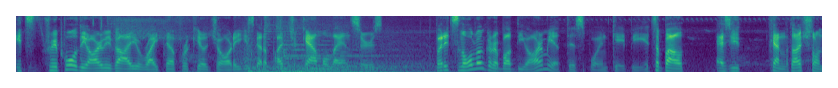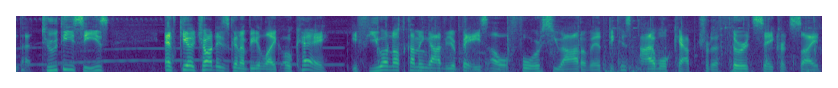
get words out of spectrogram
it's triple the army value right now for Kiljardi. He's got a bunch of Camel Lancers, but it's no longer about the army at this point, KP. It's about, as you kind of touched on that, two TCs, and Kiljardi is going to be like, okay, if you are not coming out of your base, I will force you out of it because I will capture the third sacred site.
